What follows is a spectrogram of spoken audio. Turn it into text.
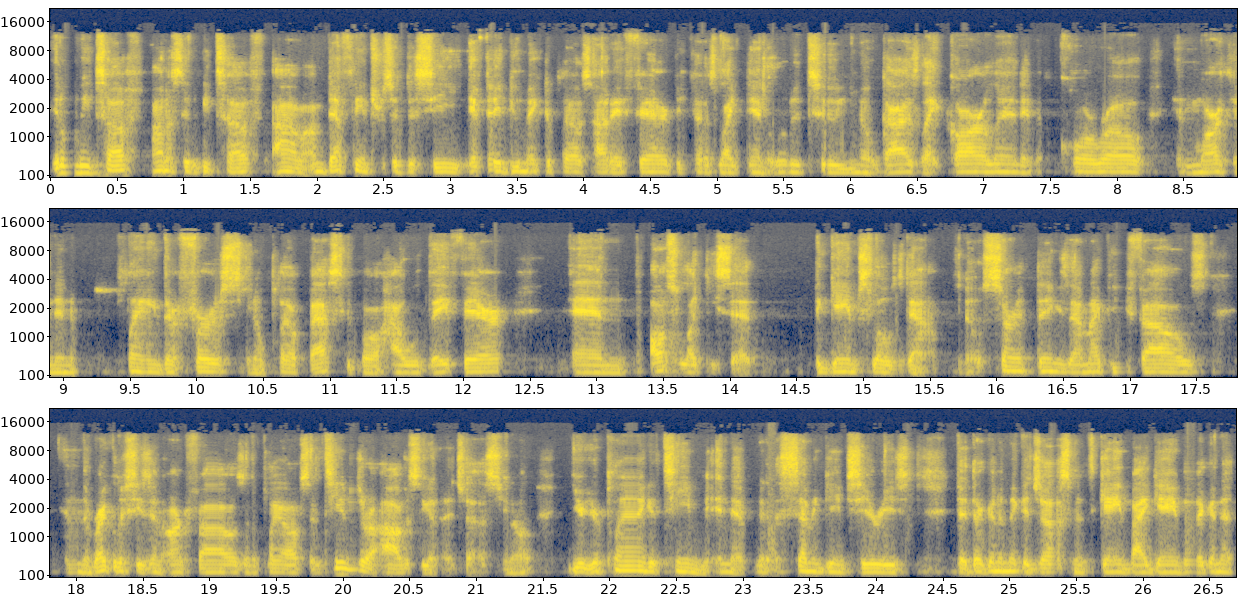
it'll be tough. Honestly, it'll be tough. Um, I'm definitely interested to see if they do make the playoffs, how they fare, because like Dan alluded to, you know, guys like Garland and Okoro and Markkanen playing their first, you know, playoff basketball, how will they fare? And also, like you said, the game slows down. You know, certain things that might be fouls in the regular season aren't fouls in the playoffs, and teams are obviously going to adjust. You know, you're, you're playing a team in a, a seven game series that they're going to make adjustments game by game. They're going to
